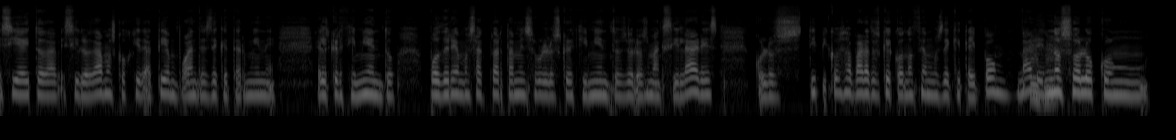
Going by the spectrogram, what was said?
si hay toda, si lo damos cogida a tiempo antes de que termine el crecimiento, podremos actuar también sobre los crecimientos de los maxilares con los típicos aparatos que conocemos de quita y pom, ¿vale? No solo con,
